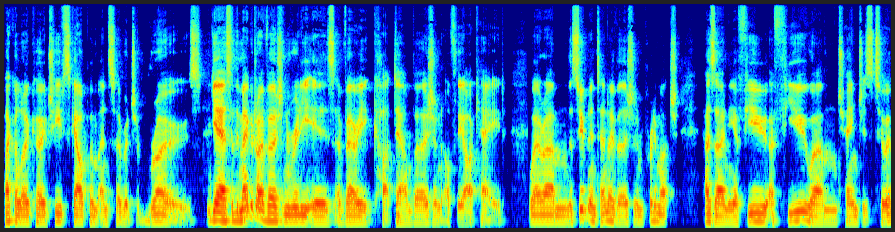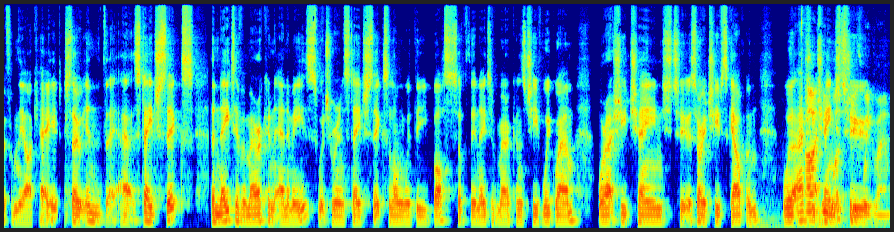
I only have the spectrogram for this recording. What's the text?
Paco Loco, Chief Scalpem, and Sir Richard Rose. Yeah, so the Mega Drive version really is a very cut down version of the arcade, where um, the Super Nintendo version pretty much has only a few a few um, changes to it from the arcade. So in the, uh, stage six, the Native American enemies, which were in stage six, along with the boss of the Native Americans, Chief Wigwam, were actually changed to sorry, Chief Scalpem, were actually he changed was to Chief Wigwam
